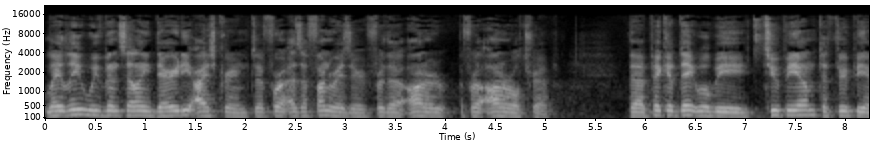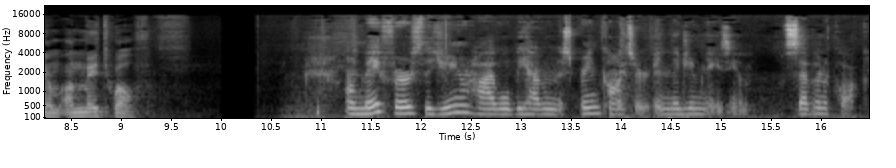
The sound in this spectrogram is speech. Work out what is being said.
Lately, we've been selling Dairy ice cream to, for, as a fundraiser for the honor for the honor roll trip. The pickup date will be 2 p.m. to 3 p.m. on May 12th. On May 1st, the junior high will be having the spring concert in the gymnasium, 7 o'clock.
